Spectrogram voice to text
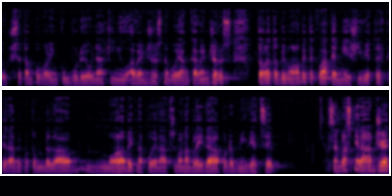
už se tam pomalinku budují nějaký New Avengers nebo Young Avengers. Tohle to by mohla být taková temnější větev, která by potom byla, mohla být napojená třeba na Blade a podobné věci. Jsem vlastně rád, že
